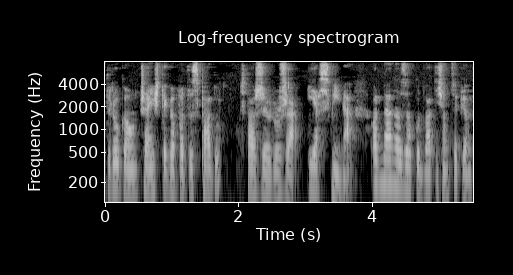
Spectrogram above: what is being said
Drugą część tego wodospadu tworzy róża Jasmina, odmiana z roku 2005.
